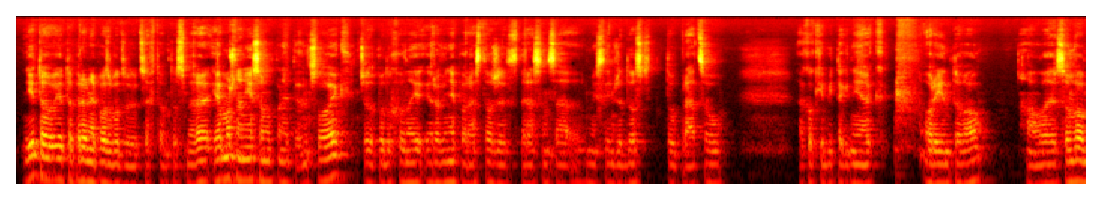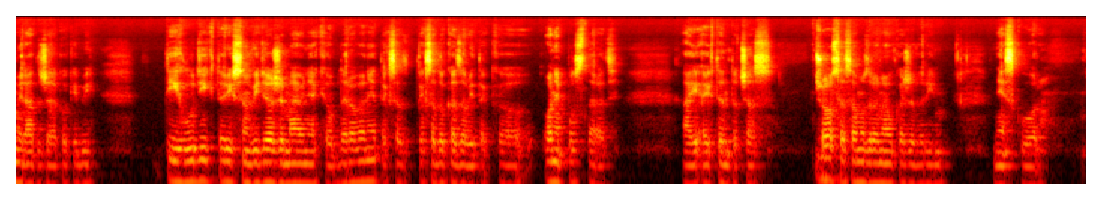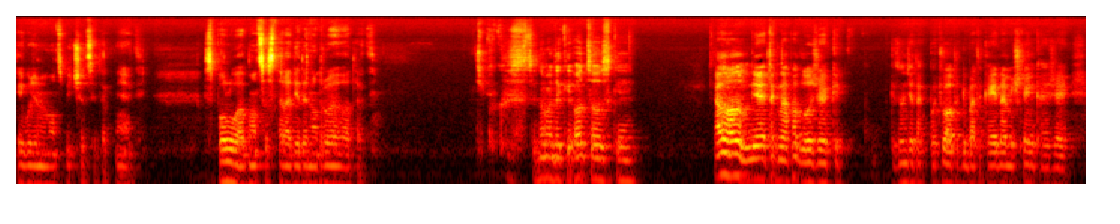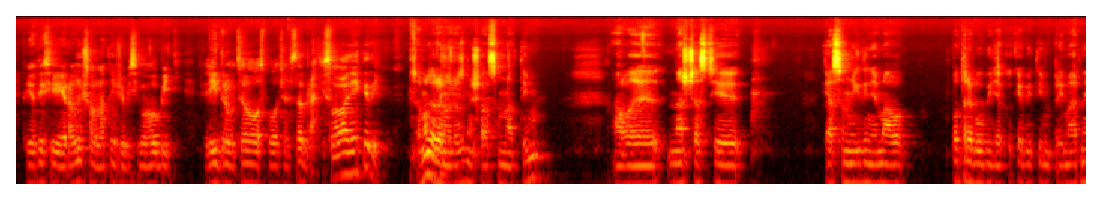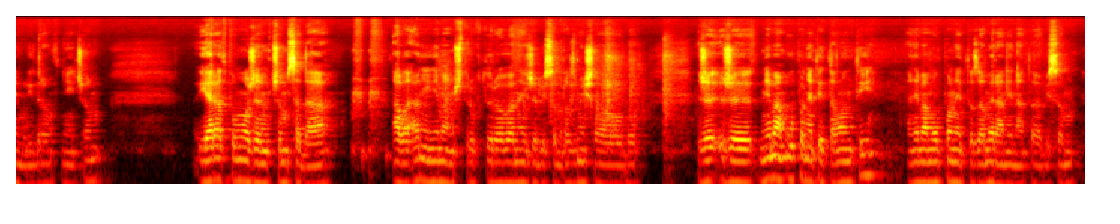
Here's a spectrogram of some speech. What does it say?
je to, je to pre mňa pozbudzujúce v tomto smere. Ja možno nie som úplne ten človek, čo po duchovnej rovine porastal, že teraz som sa, myslím, že dosť tou prácou ako keby tak nejak orientoval, ale som veľmi rád, že ako keby tých ľudí, ktorých som videl, že majú nejaké obdarovanie, tak sa, tak sa dokázali tak uh, o ne postarať aj, aj v tento čas. Čo sa samozrejme ukáže, verím, neskôr keď budeme môcť byť všetci tak nejak spolu a môcť sa starať jeden o druhého a tak. Kokos, to je normálne také otcovské. Áno, áno, mne tak napadlo, že keď, keď som ťa tak počúval, tak iba taká jedna myšlienka, že ty si rozmýšľal nad tým, že by si mohol byť lídrom celého spoločenstva Bratislava niekedy? Samozrejme, rozmýšľal som nad tým, ale našťastie ja som nikdy nemal potrebu byť ako keby tým primárnym lídrom v niečom. Ja rád pomôžem, v čom sa dá, ale ani nemám štrukturované, že by som rozmýšľal, alebo že, že nemám úplne tie talenty a nemám úplne to zameranie na to, aby som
